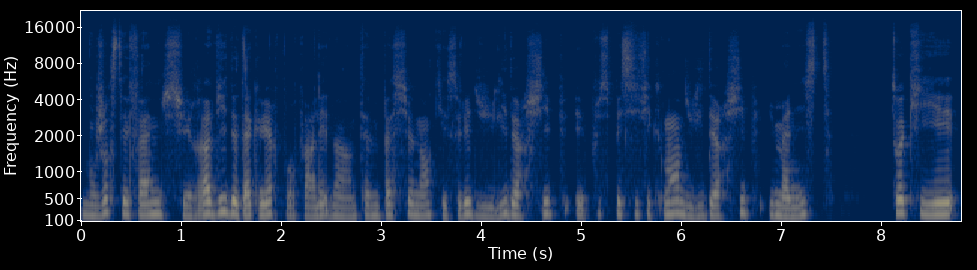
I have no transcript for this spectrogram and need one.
Bonjour Stéphane, je suis ravie de t'accueillir pour parler d'un thème passionnant qui est celui du leadership et plus spécifiquement du leadership humaniste. Toi qui es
